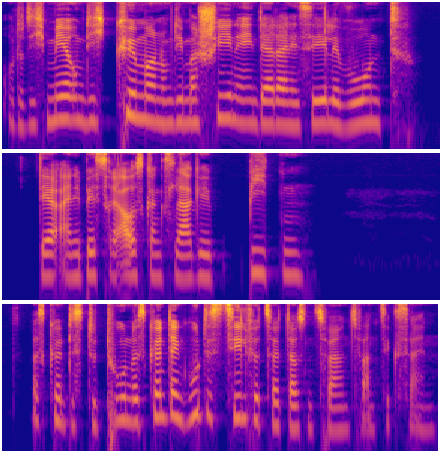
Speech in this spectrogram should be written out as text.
oder dich mehr um dich kümmern, um die Maschine, in der deine Seele wohnt, der eine bessere Ausgangslage bieten. Was könntest du tun? Was könnte ein gutes Ziel für 2022 sein?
